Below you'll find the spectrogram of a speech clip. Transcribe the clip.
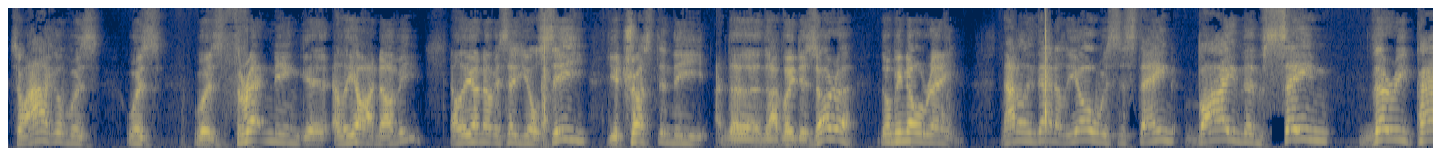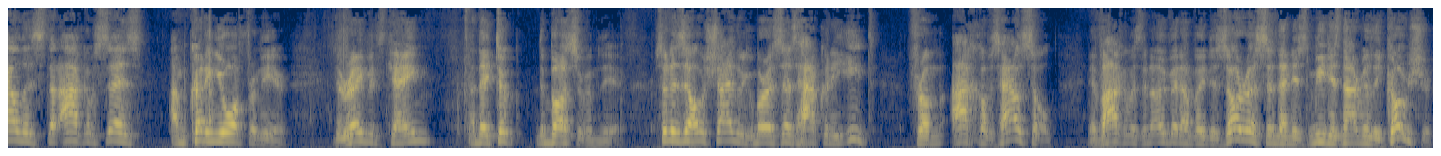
So Achav was was was threatening uh, Eliyahu Navi. Eliyahu Navi said, "You'll see. You trust in the the, the Avodah Zarah. There'll be no rain." Not only that, Eliyahu was sustained by the same very palace that Achav says, I'm cutting you off from here. The ravens came and they took the bus from there. So there's a whole shaila. The Gemara says, how could he eat from Achav's household? If Achav is an Oved Avodah so then his meat is not really kosher.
